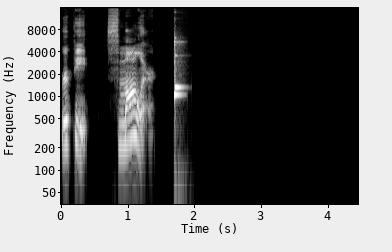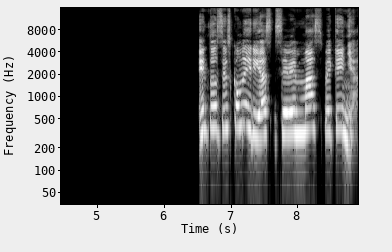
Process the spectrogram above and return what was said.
Repeat. Smaller. Entonces, ¿cómo dirías se ve más pequeña?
